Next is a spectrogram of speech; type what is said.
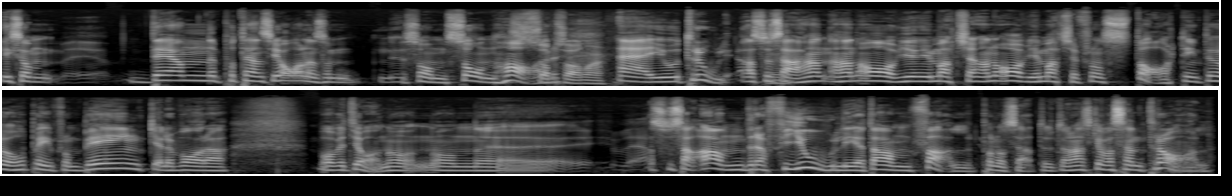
liksom eh, den potentialen som, som Son har Som son har. är ju otrolig. Alltså Mm. så här, han, han avgör ju matcher, han avgör matcher från start, inte hoppa in från bänk eller vara, vad vet jag, någon, någon eh, alltså så här, andra fiol i ett anfall på något sätt, utan han ska vara central.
